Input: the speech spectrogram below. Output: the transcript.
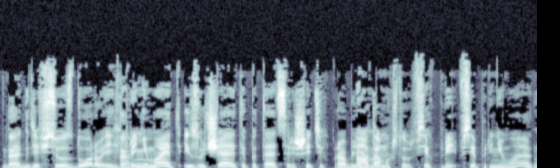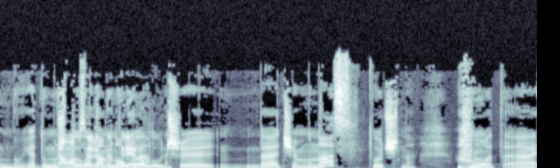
да. Да, где все здорово, их да. принимает, изучает и пытается решить их проблемы. Ну, а там что, всех при... все принимают? Ну, я думаю, там что намного лучше да, чем у нас, точно. Вот. Э,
